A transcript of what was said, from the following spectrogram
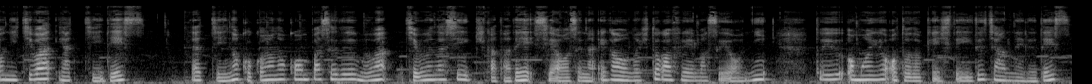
こんにちは、やっちーです。やっちーの心のコンパスルームは自分らしい生き方で幸せな笑顔の人が増えますようにという思いをお届けしているチャンネルです。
